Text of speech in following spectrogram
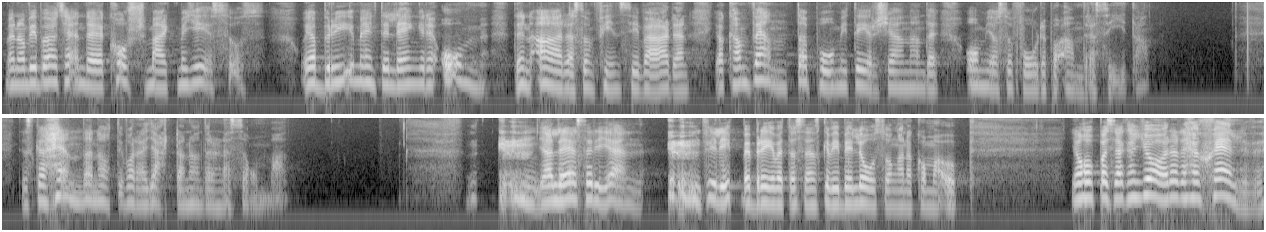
Men om vi börjar känna korsmärkt med Jesus och jag bryr mig inte längre om den ära som finns i världen. Jag kan vänta på mitt erkännande om jag så får det på andra sidan. Det ska hända något i våra hjärtan under den här sommaren. Jag läser igen Filipperbrevet och sen ska vi be lovsångarna komma upp. Jag hoppas jag kan göra det här själv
